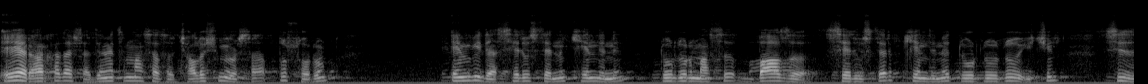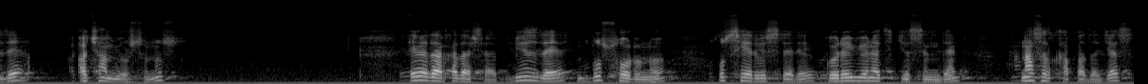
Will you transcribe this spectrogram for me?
Eğer arkadaşlar denetim masası çalışmıyorsa bu sorun Nvidia servislerinin kendini durdurması bazı servisler kendini durdurduğu için siz de açamıyorsunuz. Evet arkadaşlar biz de bu sorunu bu servisleri görev yöneticisinden nasıl kapatacağız?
